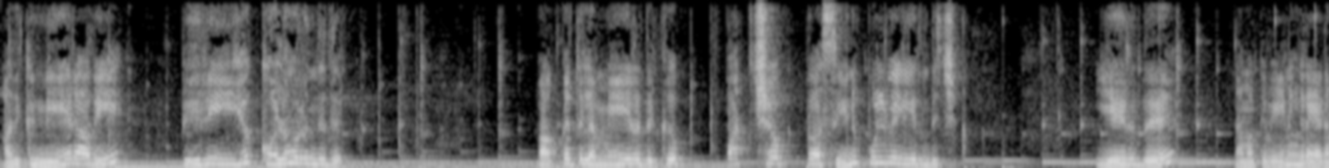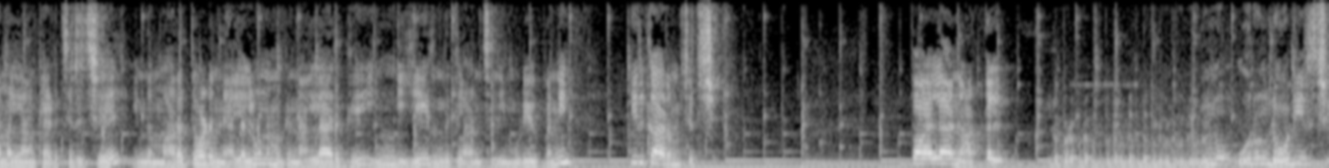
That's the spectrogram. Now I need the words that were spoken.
அதுக்கு நேராகவே பெரிய குளம் இருந்தது பக்கத்தில் மேயறதுக்கு பச்சை பசேன்னு புல்வெளி இருந்துச்சு எருது நமக்கு வேணுங்கிற இடமெல்லாம் கிடச்சிருச்சு இந்த மரத்தோட நிழலும் நமக்கு நல்லா இருக்குது இங்கேயே இருந்துக்கலாம்னு சொல்லி முடிவு பண்ணி இருக்க ஆரம்பிச்சிடுச்சு பல நாட்கள் உருண்டோடிருச்சு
